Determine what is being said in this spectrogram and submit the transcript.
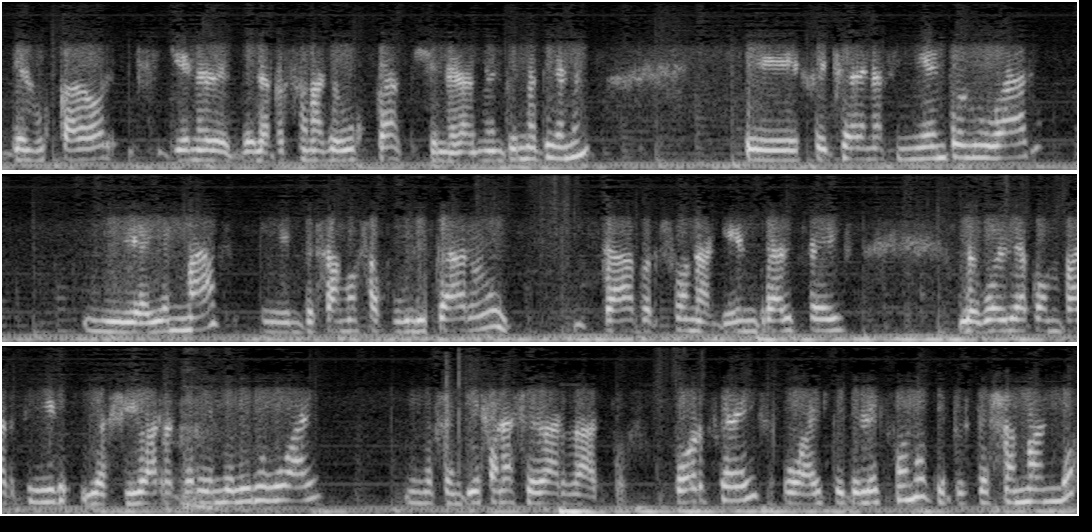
del buscador, y si tiene de, de la persona que busca, generalmente no tienen, eh, fecha de nacimiento, lugar, y de ahí en más eh, empezamos a publicarlo y cada persona que entra al Face lo vuelve a compartir y así va recorriendo el Uruguay y nos empiezan a llegar datos por Face o a este teléfono que tú estás llamando.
